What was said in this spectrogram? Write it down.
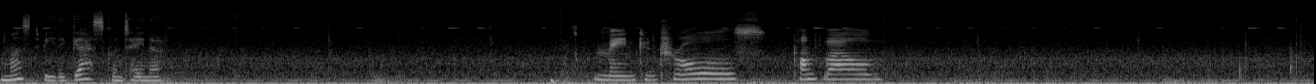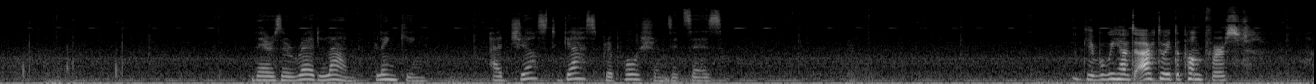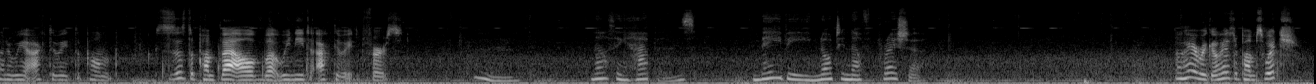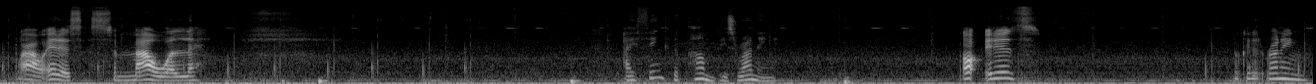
Must be the gas container. Main controls, pump valve. There's a red lamp blinking. Adjust gas proportions, it says. Okay, but we have to activate the pump first. How do we activate the pump? This is the pump valve, but we need to activate it first. Hmm. Nothing happens. Maybe not enough pressure. Here we go. Here's the pump switch. Wow, it is small. I think the pump is running. Oh, it is. Look at it running.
